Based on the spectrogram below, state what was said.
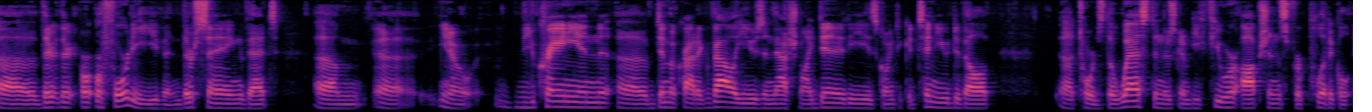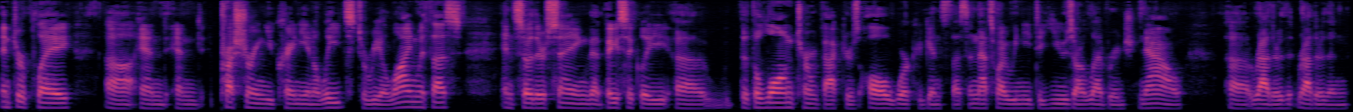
uh, they're, they're, or, or, 40 even. They're saying that um, uh, you know Ukrainian uh, democratic values and national identity is going to continue to develop uh, towards the West, and there's going to be fewer options for political interplay uh, and and pressuring Ukrainian elites to realign with us. And so they're saying that basically uh, that the long term factors all work against us, and that's why we need to use our leverage now uh, rather th- rather than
